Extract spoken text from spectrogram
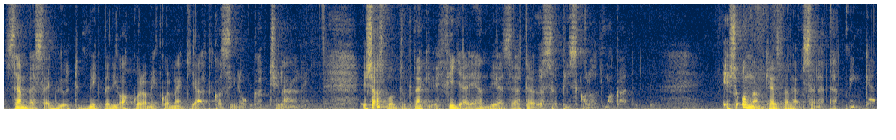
szembeszegültünk, mégpedig akkor, amikor nekiállt kaszinókat csinálni. És azt mondtuk neki, hogy figyelj, Endi, ezzel te összepiszkolod magad. És onnan kezdve nem szeretett minket.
